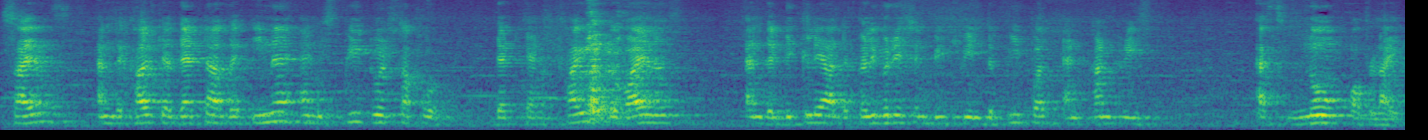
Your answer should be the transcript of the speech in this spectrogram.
science and the culture that are the inner and spiritual support that can fight the violence and the declare the collaboration between the people and countries as norm of life.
